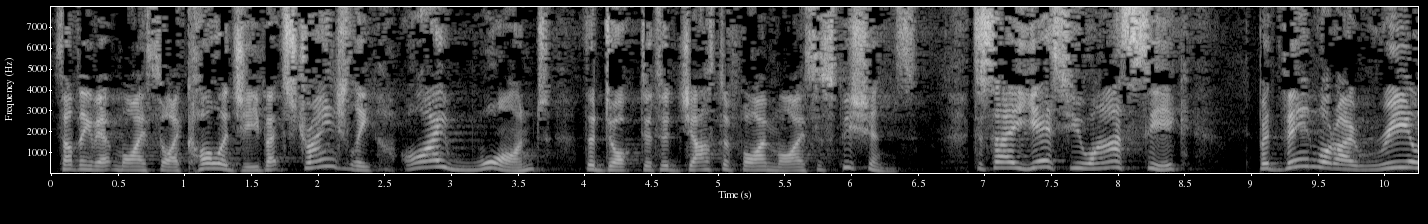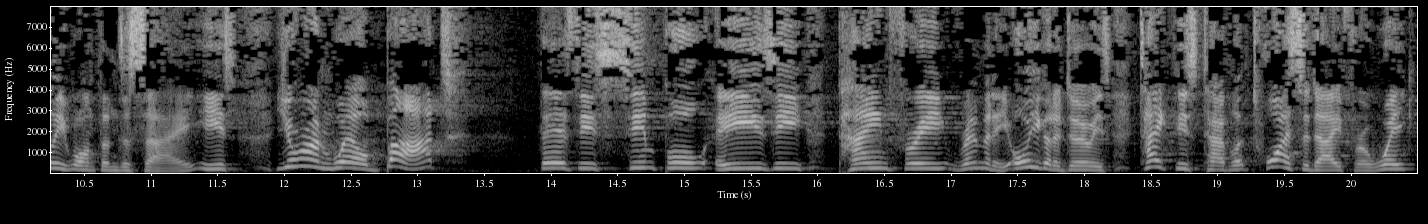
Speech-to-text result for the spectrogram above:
something about my psychology, but strangely, I want the doctor to justify my suspicions. To say, yes, you are sick, but then what I really want them to say is, you're unwell, but there's this simple, easy, pain-free remedy. All you gotta do is take this tablet twice a day for a week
